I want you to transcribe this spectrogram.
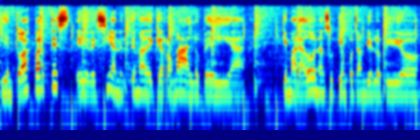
y en todas partes eh, decían el tema de que Román lo pedía, que Maradona en su tiempo también lo pidió.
